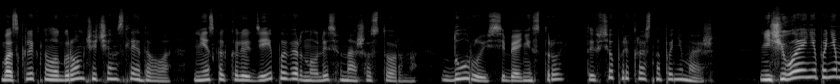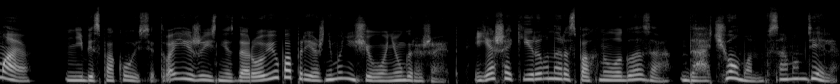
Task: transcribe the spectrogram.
Воскликнула громче, чем следовало. Несколько людей повернулись в нашу сторону. Дуру из себя не строй, ты все прекрасно понимаешь. Ничего я не понимаю. Не беспокойся, твоей жизни и здоровью по-прежнему ничего не угрожает. Я шокированно распахнула глаза. Да о чем он в самом деле?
